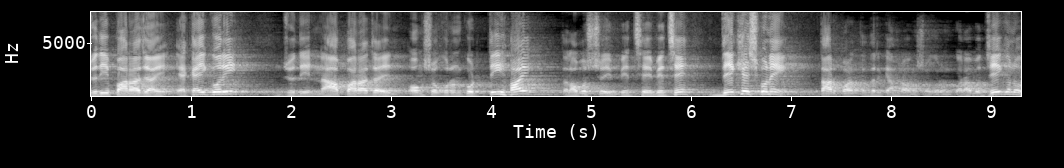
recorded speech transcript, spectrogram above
যদি পারা যায় একাই করি, যদি না পারা যায় অংশগ্রহণ করতেই হয়, তাহলে অবশ্যই বেছে বেছে, দেখে শুনে তারপর তাদেরকে আমরা অংশগ্রহণ করাবো। যে কোনো,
